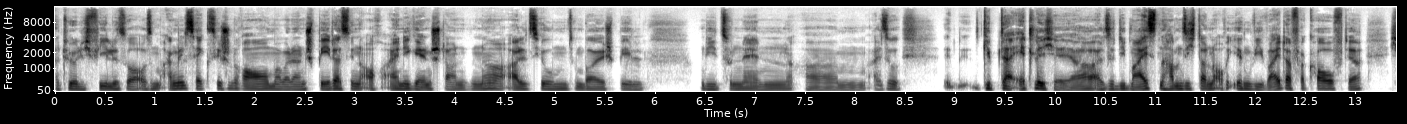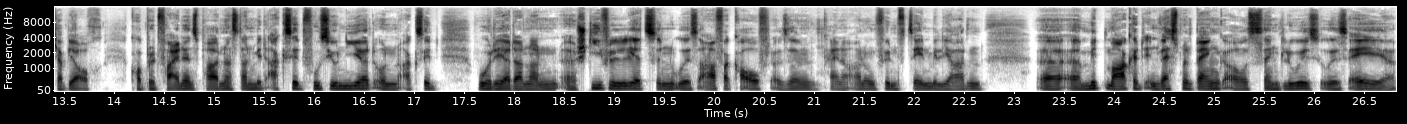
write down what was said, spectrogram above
natürlich viele so aus dem angelsächsischen Raum, aber dann später sind auch einige entstanden, ne? Altium zum Beispiel, um die zu nennen. Ähm, also äh, gibt da etliche, ja. Also die meisten haben sich dann auch irgendwie weiterverkauft, ja. Ich habe ja auch Corporate Finance Partners dann mit Axit fusioniert und Axit wurde ja dann an äh, Stiefel jetzt in den USA verkauft, also keine Ahnung, 15 Milliarden äh, äh, Mid-Market Investment Bank aus St. Louis, USA, ja.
